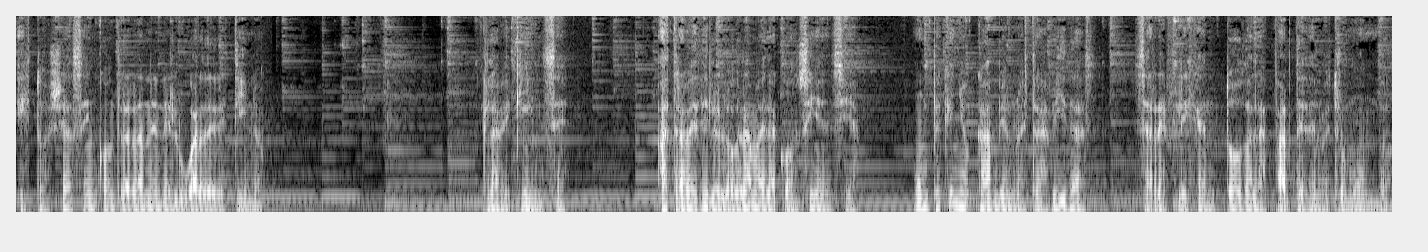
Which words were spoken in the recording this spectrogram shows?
estos ya se encontrarán en el lugar de destino. Clave 15. A través del holograma de la conciencia, un pequeño cambio en nuestras vidas se refleja en todas las partes de nuestro mundo.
